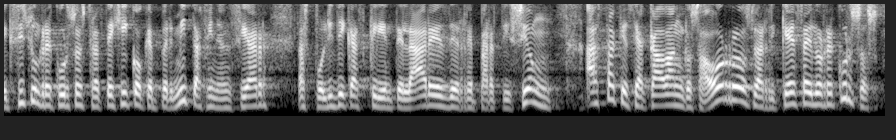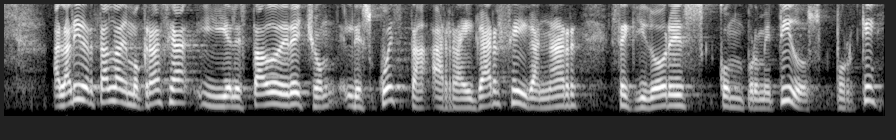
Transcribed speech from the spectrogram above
existe un recurso estratégico que permita financiar las políticas clientelares de repartición hasta que se acaban los ahorros, la riqueza y los recursos. A la libertad, la democracia y el Estado de Derecho les cuesta arraigarse y ganar seguidores comprometidos. ¿Por qué?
